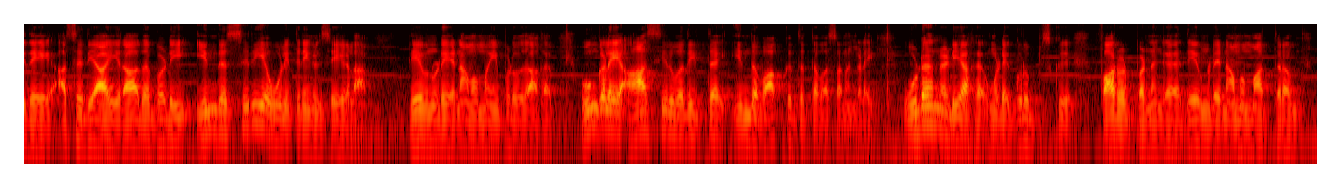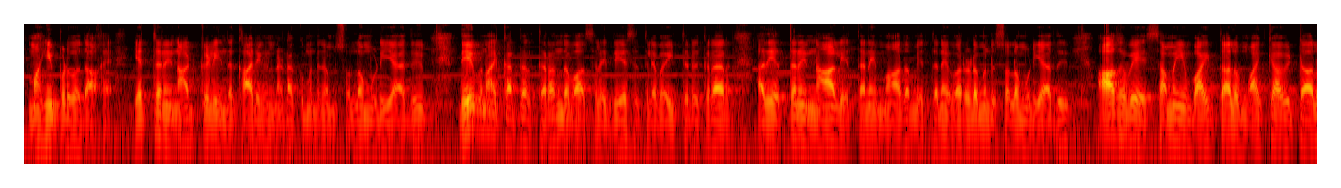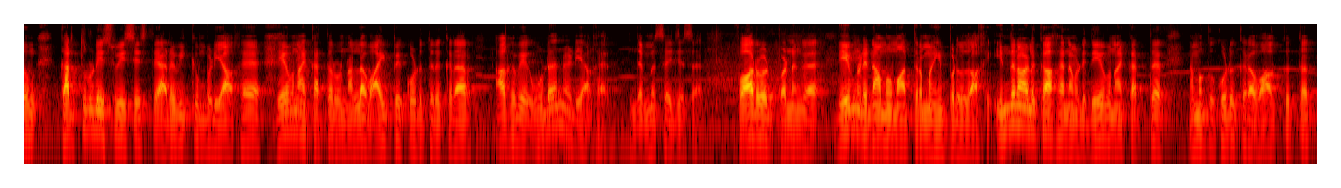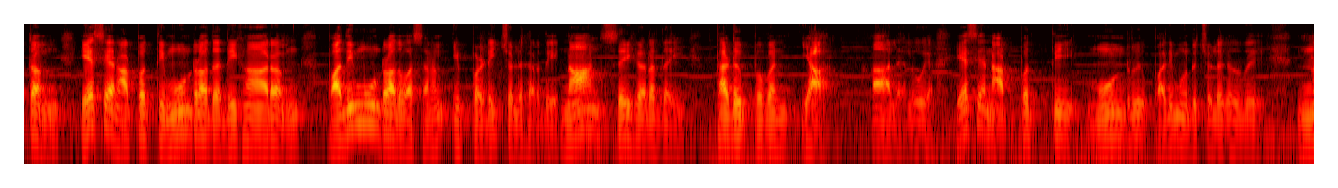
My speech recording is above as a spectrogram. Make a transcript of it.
இதை அசதியாயிராதபடி இந்த சிறிய ஊழியத்தை நீங்கள் செய்யலாம். தேவனுடைய நாம மையப்படுவதாக உங்களை ஆசீர்வதித்த இந்த வாக்குத்தத்த வசனங்களை உடனடியாக உங்களுடைய குரூப்ஸ்க்கு ஃபார்வர்ட் பண்ணுங்க. தேவனுடைய நாம மாத்திரம் மகிப்படுவதாக எத்தனை நாட்கள் இந்த காரியங்கள் நடக்கும் என்று நம்ம சொல்ல முடியாது. தேவனாய் கத்தர் திறந்த வாசலை தேசத்தில் வைத்திருக்கிறார். அது எத்தனை நாள் எத்தனை மாதம் எத்தனை வருடம் என்று சொல்ல முடியாது. ஆகவே சமயம் வாய்த்தாலும் வாய்க்காவிட்டாலும் கர்த்தருடைய சுவிசேஷத்தை அறிவிக்கும்படியாக தேவனாய் கத்தர் ஒரு நல்ல வாய்ப்பை கொடுத்திருக்கிறார். ஆகவே உடனடியாக இந்த மெசேஜஸை ஃபார்வர்ட் பண்ணுங்க. தேவனுடைய நாம மாத்திரம் மகிப்படுவதாக இந்த நாளுக்காக நம்முடைய தேவனாய் கத்தர் நமக்கு கொடுக்கிற வாக்கு தத்தம் ஏசியா நாற்பத்தி மூன்றாவது அதிகாரம் பதிமூன்றாவது வசனம் இப்படி சொல்லுகிறது. நான் செய்கிறதை தடுப்பவன் யார்? ஹalleluya ஏசியா நாற்பத்தி மூன்று பதிமூன்று சொல்லுகிறது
